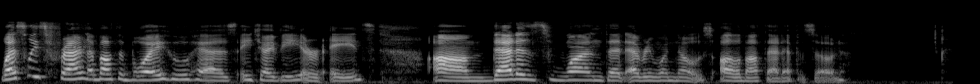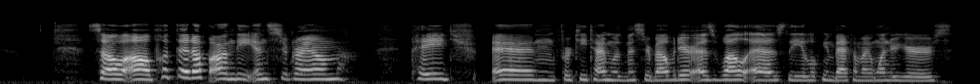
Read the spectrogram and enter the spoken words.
Wesley's friend about the boy who has HIV or AIDS. Um, that is one that everyone knows all about that episode. So I'll put that up on the Instagram page and for Tea Time with Mr. Belvedere, as well as the Looking Back on My Wonder Years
